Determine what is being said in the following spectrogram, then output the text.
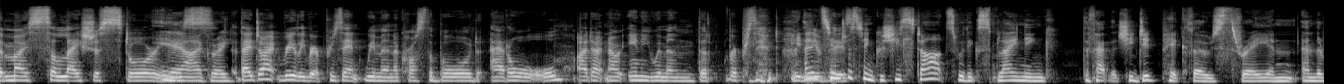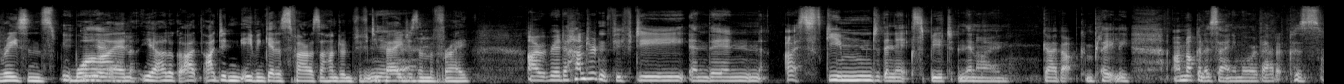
the most salacious stories. Yeah, I agree. They don't really represent women across the board at all. I don't know any women that represent any And of it's interesting because she starts with explaining the fact that she did pick those three and, and the reasons why. yeah. And yeah, look, I, I didn't even get as far as 150 Yeah. pages, I'm afraid. I read 150 and then I skimmed the next bit and then I gave up completely. I'm not going to say any more about it because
